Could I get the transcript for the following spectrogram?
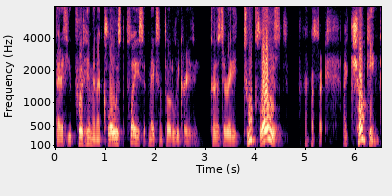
that if you put him in a closed place, it makes him totally crazy because it's already too closed, like choking.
